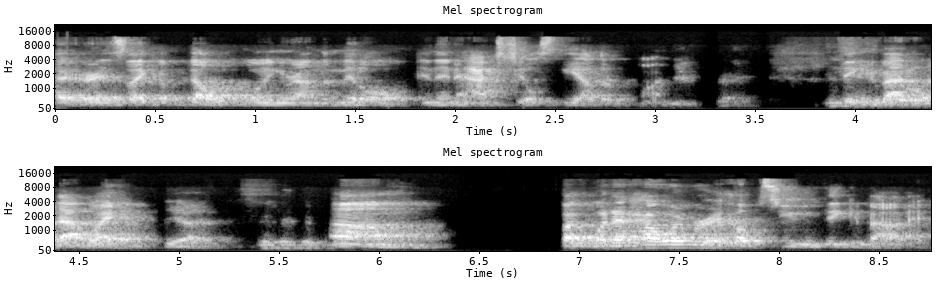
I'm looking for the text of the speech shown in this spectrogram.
Or it's like a belt going around the middle, and then axial's the other one. Think about it that way. Yeah. Um, but what, however it helps you think about it,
